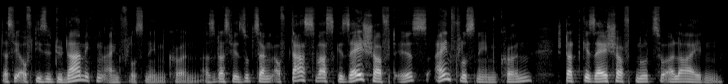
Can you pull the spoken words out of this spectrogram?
dass wir auf diese Dynamiken Einfluss nehmen können. Also dass wir sozusagen auf das, was Gesellschaft ist, Einfluss nehmen können, statt Gesellschaft nur zu erleiden.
